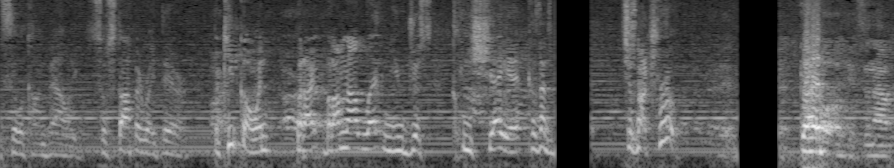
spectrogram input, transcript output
Silicon Valley. So stop it right there. But keep going. But I but I'm not letting you just cliche it because that's it's just not true. Go ahead. Oh, okay, so now,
